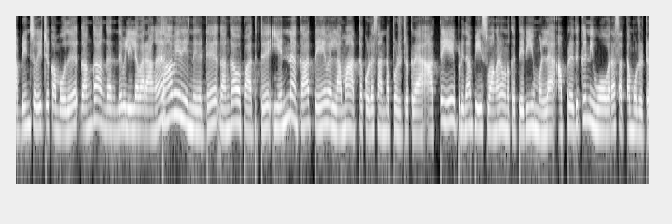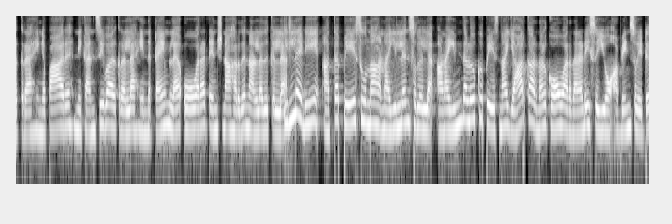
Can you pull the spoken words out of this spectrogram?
அப்படின்னு சொல்லிட்டு இருக்கும்போது கங்கா அங்க இருந்து வெளியில வராங்க. காவேரி இருந்துகிட்டு கங்காவை பார்த்துட்டு என்னக்கா தேவையில்லாம அத்தை கூட சண்டை போட்டுட்டு இருக்கிற அத்தையே இப்படிதான் பேசுவாங்கன்னு உனக்கு தெரியுமில்ல. அப்புறம் எதுக்கு நீ ஓவரா சத்தம் போட்டுட்டு இருக்கிற இங்க பாரு நீ கன்சீவா இருக்கிறல்ல. இந்த டைம்ல ஓவரா டென்ஷன் ஆகிறது நல்லதுக்கு இல்ல. இல்லடி அத்தை பேசும் தான் நான் இல்லைன்னு சொல்லல. ஆனா இந்த அளவுக்கு பேசினா யாருக்கா இருந்தாலும் கோவம் வரதானடி செய்யும் அப்படின்னு சொல்லிட்டு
